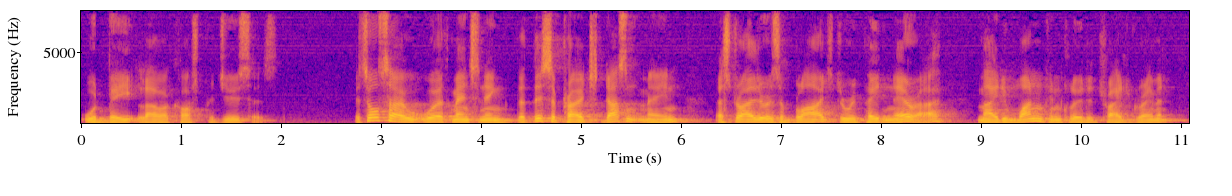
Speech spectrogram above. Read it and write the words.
would be lower cost producers. It's also worth mentioning that this approach doesn't mean Australia is obliged to repeat an error made in one concluded trade agreement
